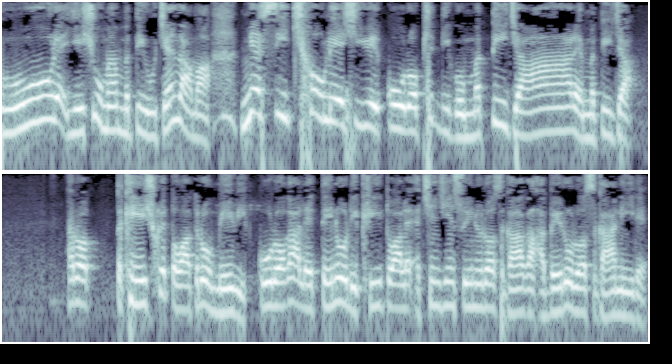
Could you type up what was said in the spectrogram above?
ဘူးတဲ့ယေရှုမှမသိဘူးကျမ်းစာမှာမျက်စိချုပ်လျက်ရှိ၍ကိုတော်ဖြစ်ဒီကိုမသိကြတဲ့မသိကြအဲ့တော့ သခင်ယေရှုခရစ်တော်ကသူတို့မေးပြီကိုတော်ကလည်းတင်တို့ဒီခရီးသွားလဲအချင်းချင်းဆွေးနွေးတော့စကားကအဘေတို့တော့စကားနီးတယ်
